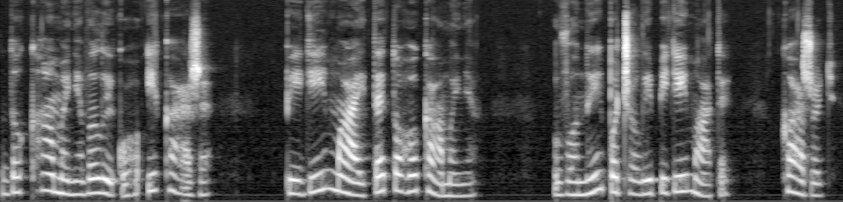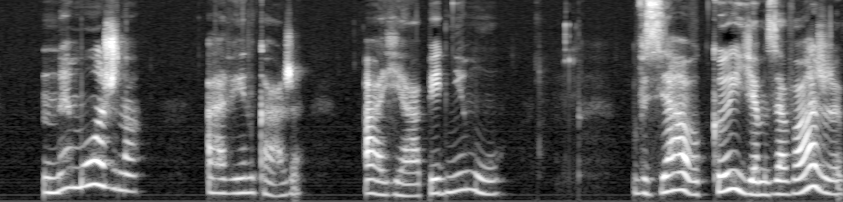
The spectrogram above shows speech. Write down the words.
до каменя великого і каже Підіймайте того каменя. Вони почали підіймати. Кажуть Не можна. А він каже А я підніму. Взяв києм, заважив,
